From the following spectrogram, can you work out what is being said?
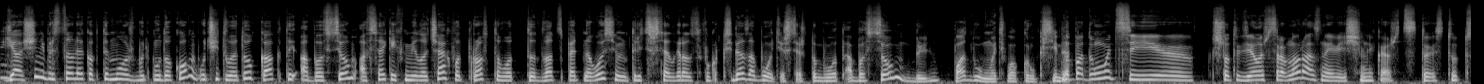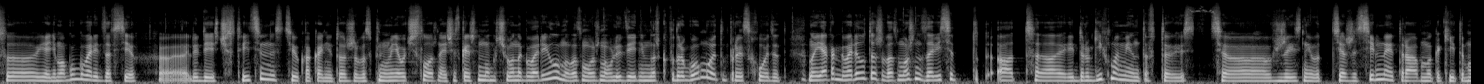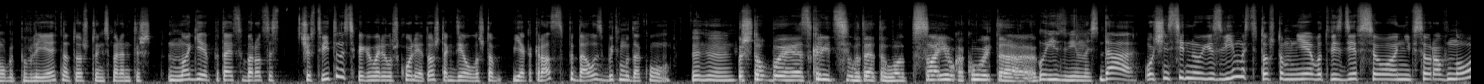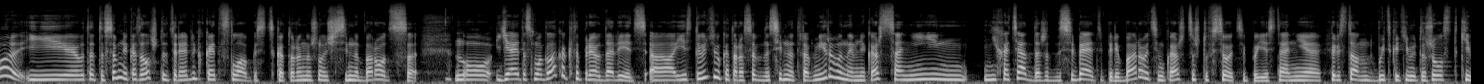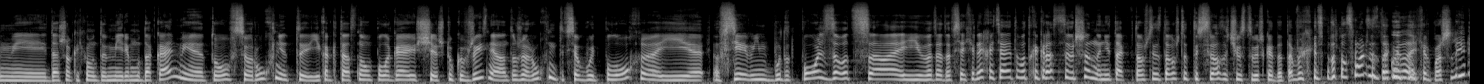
Я вообще не представляю, как ты можешь быть мудаком, учитывая то, как ты обо всем, о всяких мелочах, вот просто вот 25 на 8, 360 градусов вокруг себя заботишься, чтобы вот обо всем, блин, подумать вокруг себя. Ну, подумать, и что ты делаешь, все равно разные вещи, мне кажется. То есть тут э, я не могу говорить за всех э, людей с чувствительностью, как они тоже воспринимают. Мне очень сложно. Я сейчас, конечно, много чего наговорила, но, возможно, у людей немножко по-другому это происходит. Но я, как говорила, тоже, возможно, зависит от э, и других моментов. То есть в жизни вот те же сильные травмы какие-то могут повлиять на то, что, несмотря на то, что многие пытаются бороться с чувствительностью, как я говорила в школе, я тоже так делала, что я как раз пыталась быть мудаком, угу. чтобы скрыть вот эту вот свою какую-то... Уязвимость. Да, очень сильную уязвимость, то, что мне вот везде все не все равно, и вот это все мне казалось, что это реально какая-то слабость, с которой нужно очень сильно бороться. Но я это смогла как-то преодолеть, а есть люди, которые особенно сильно травмированы, мне кажется, они не хотят даже для себя это перебарывать, им кажется, что все, типа, если они перестанут быть какими-то жесткими, даже каким каком-то мере мудаками, то все рухнет, и как-то основополагающая штука в жизни, она тоже рухнет, и все будет плохо, и все им будут пользоваться, и вот эта вся херня. Хотя это вот как раз совершенно не так, потому что из-за того, что ты сразу чувствуешь, когда тобой хотят воспользоваться, такой нахер пошли.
